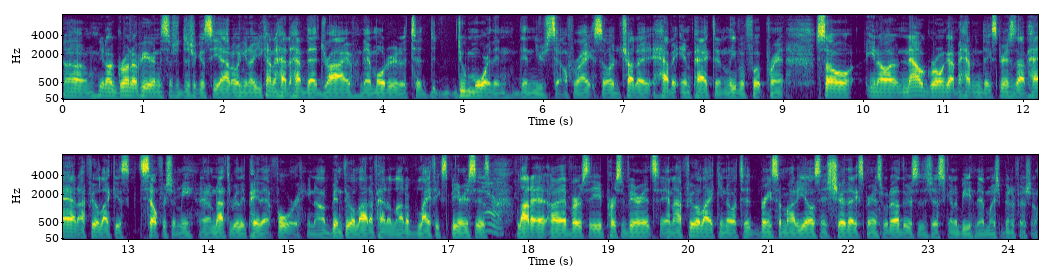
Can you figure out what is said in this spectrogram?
Um, you know, growing up here in the Central District of Seattle, you know, you kind of had to have that drive, that motor to, to do more than than yourself, right? So to try to have an impact and leave a footprint. So you know, now growing up and having the experiences I've had, I feel like it's selfish of me um, not to really pay that forward. You know, I've been through a lot. I've had a lot of life experiences, Yeah. a lot of uh, adversity, perseverance, and I feel like you know to bring somebody else and share that experience with others is just going to be that much beneficial.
